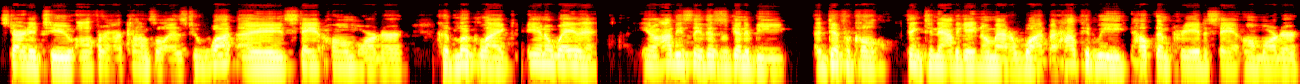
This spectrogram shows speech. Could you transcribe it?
started to offer our counsel as to what a stay at home order could look like in a way that, you know, obviously this is going to be a difficult thing to navigate no matter what, but how could we help them create a stay at home order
